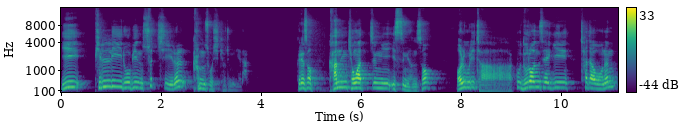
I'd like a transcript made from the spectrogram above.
이 빌리루빈 수치를 감소시켜 줍니다. 그래서 간경화증이 있으면서 얼굴이 자꾸 누런색이 찾아오는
